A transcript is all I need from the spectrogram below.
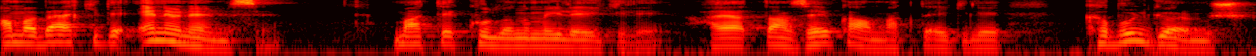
ama belki de en önemlisi madde kullanımı ile ilgili, hayattan zevk almakla ilgili kabul görmüş,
